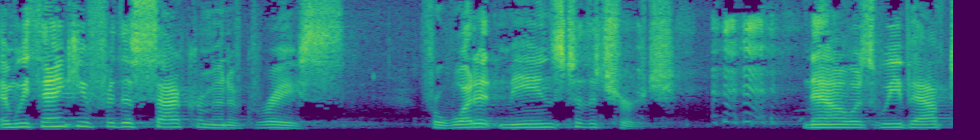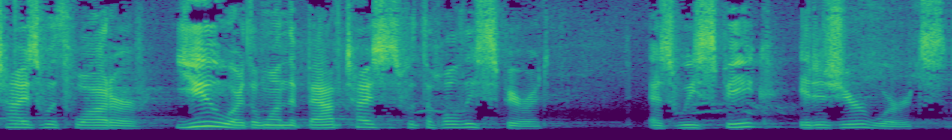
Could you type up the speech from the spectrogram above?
And we thank you for this sacrament of grace, for what it means to the church now, as we baptize with water, you are the one that baptizes with the Holy Spirit. As we speak, it is your words.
